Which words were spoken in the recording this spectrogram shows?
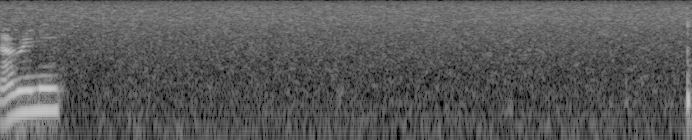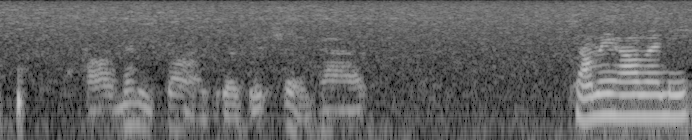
How many? How many songs does this show have? Tell me how many.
